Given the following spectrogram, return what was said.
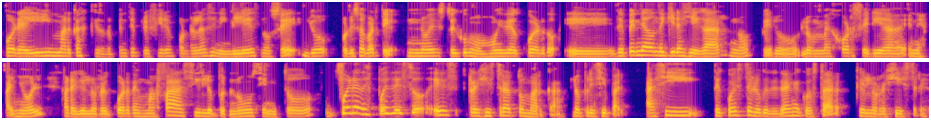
por ahí marcas que de repente prefieren ponerlas en inglés, no sé, yo por esa parte no estoy como muy de acuerdo. Eh, depende a dónde quieras llegar, ¿no? Pero lo mejor sería en español para que lo recuerden más fácil, lo pronuncien y todo. Fuera después de eso es registrar tu marca, lo principal. Así te cueste lo que te tenga que costar, que lo registres,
